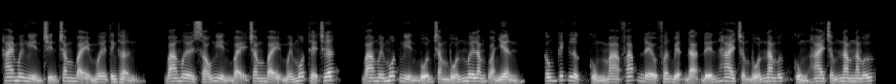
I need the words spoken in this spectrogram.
hai mươi nghìn chín trăm bảy mươi tinh thần, ba mươi sáu nghìn bảy trăm bảy mươi mốt thể chất, ba mươi mốt nghìn bốn trăm bốn mươi lăm quả nhiên, công kích lực cùng ma pháp đều phân biệt đạt đến hai bốn năm ức cùng hai năm năm ức.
